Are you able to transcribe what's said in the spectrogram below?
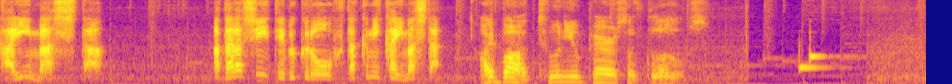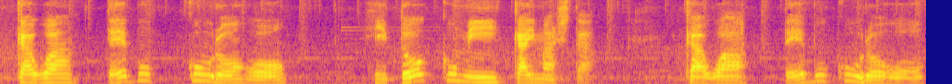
買いました。新しい手袋を二組買いました。I bought two new pairs of gloves. 革手袋を一組買いました。革手袋を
